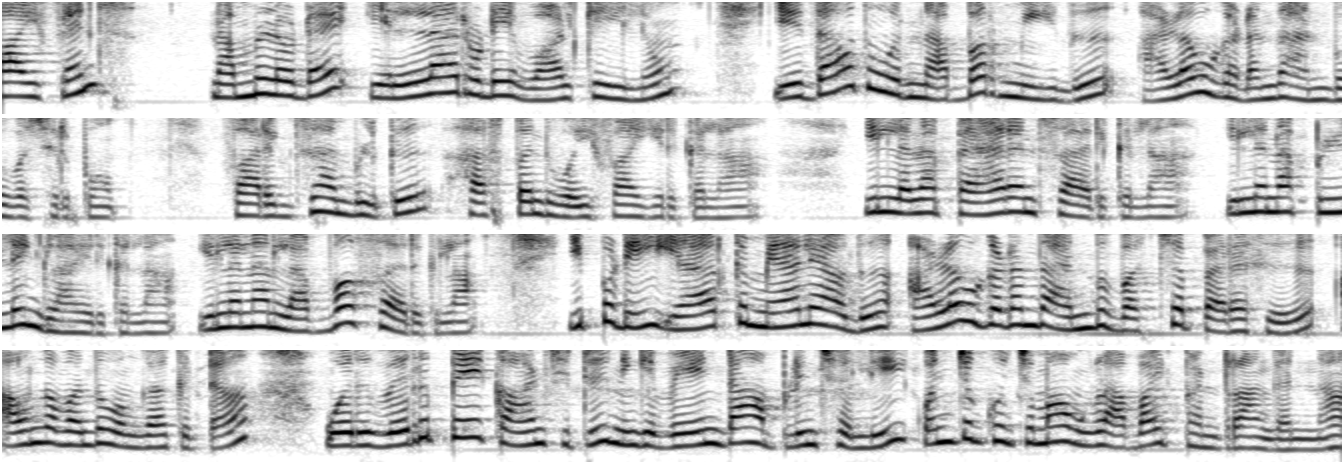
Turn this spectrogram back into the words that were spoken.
ஹாய் ஃப்ரெண்ட்ஸ் நம்மளோட எல்லாருடைய வாழ்க்கையிலும் ஏதாவது ஒரு நபர் மீது அளவு கடந்த அன்பு வச்சுருப்போம். ஃபார் எக்ஸாம்பிளுக்கு ஹஸ்பண்ட் ஒய்ஃபாக இருக்கலாம். இல்லைனா பேரண்ட்ஸாக இருக்கலாம். இல்லைனா பிள்ளைங்களாக இருக்கலாம். இல்லைனா லவ்வர்ஸாக இருக்கலாம். இப்படி யாருக்கு மேலேயாவது அளவு கடந்த அன்பு வச்ச பிறகு அவங்க வந்து உங்ககிட்ட ஒரு வெறுப்பே காமிச்சிட்டு நீங்கள் வேண்டாம் அப்படின்னு சொல்லி கொஞ்சம் கொஞ்சமாக உங்களை அவாய்ட் பண்ணுறாங்கன்னா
